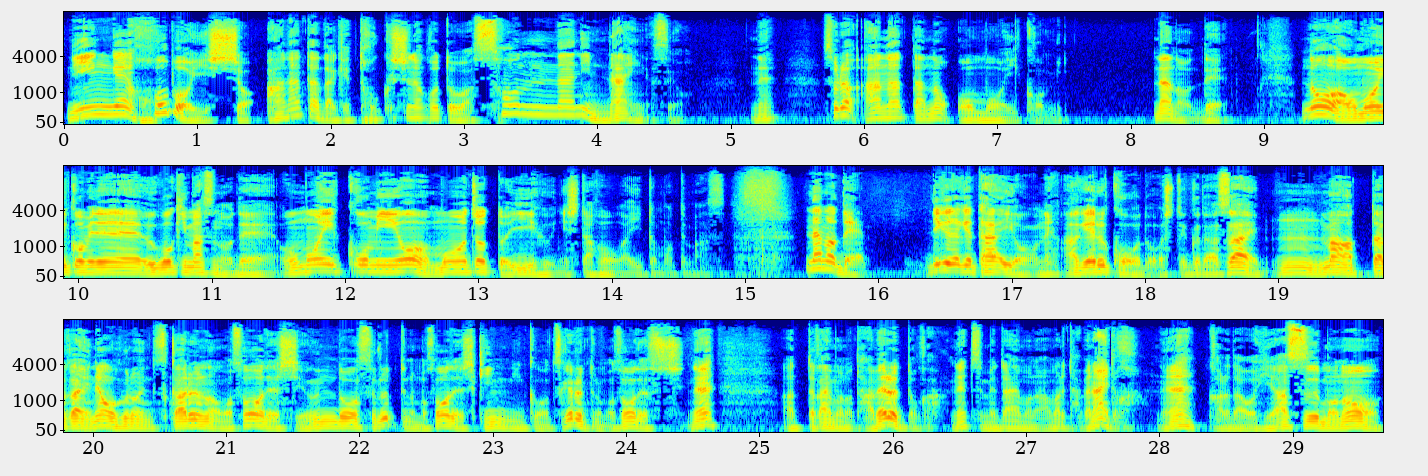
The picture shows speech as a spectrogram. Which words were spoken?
人間ほぼ一緒。あなただけ特殊なことはそんなにないんですよ。ね。それはあなたの思い込み。なので、脳は思い込みで動きますので、思い込みをもうちょっといい風にした方がいいと思ってます。なので、できるだけ体温をね、上げる行動をしてください。うん、まああったかいね、お風呂に浸かるのもそうですし、運動するってのもそうですし、筋肉をつけるってのもそうですしね。あったかいものを食べるとか、ね、冷たいものをあまり食べないとか、ね、体を冷やすものを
